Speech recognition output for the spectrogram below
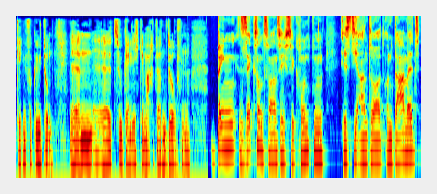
gegen Vergütung ähm, äh, zugänglich gemacht werden dürfen. Bing, 26 Sekunden ist die Antwort und damit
